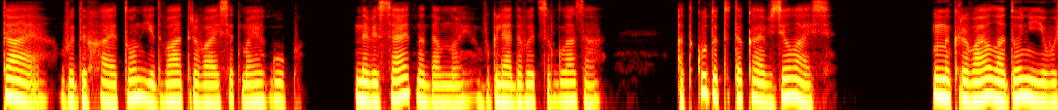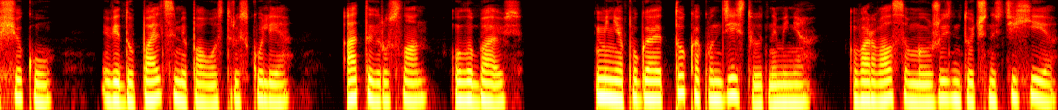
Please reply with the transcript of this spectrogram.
«Тая», — выдыхает он, едва отрываясь от моих губ. Нависает надо мной, вглядывается в глаза. «Откуда ты такая взялась?» Накрываю ладонью его щеку, Веду пальцами по острой скуле. А ты, Руслан, улыбаюсь. Меня пугает то, как он действует на меня. Ворвался в мою жизнь точно стихия,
